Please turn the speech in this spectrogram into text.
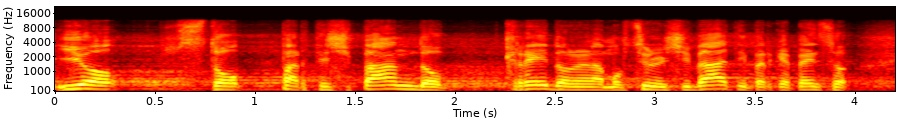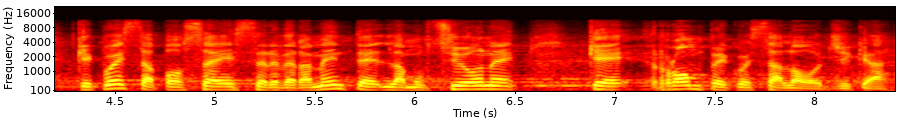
io sto partecipando, credo nella mozione Civati perché penso che questa possa essere veramente la mozione che rompe questa logica,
